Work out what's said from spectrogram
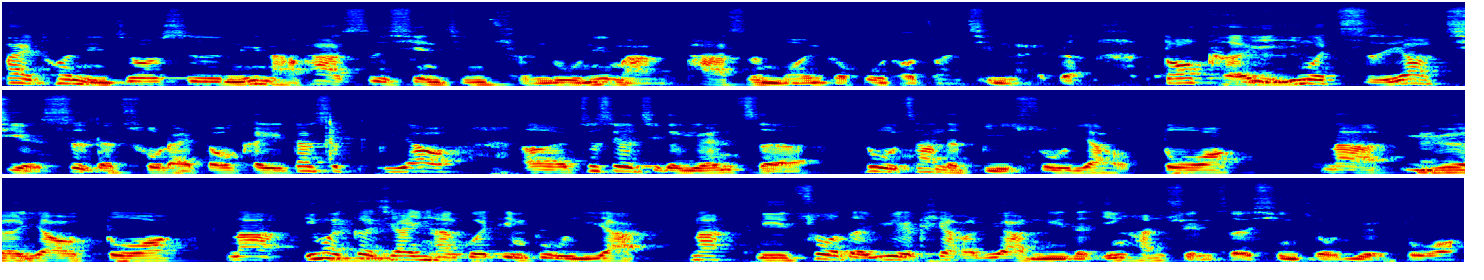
拜托你，就是你哪怕是现金存入，你哪怕是某一个户头转进来的，都可以，因为只要解释的出来都可以，但是不要呃，就是有几个原则，入账的笔数要多，那余额要多，那因为各家银行规定不一样，那你做的越漂亮，你的银行选择性就越多。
